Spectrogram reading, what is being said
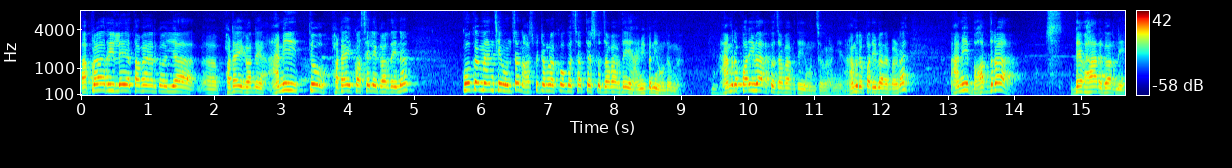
प्रहरीले तपाईँहरूको या फटाइ गर्ने हामी त्यो फटाइ कसैले गर्दैन। को को मान्छे हुन्छन् हस्पिटलमा को को छ त्यसको जवाबदेही हामी पनि हुँदैनौँ। हाम्रो परिवारको जवाबदेही हुन्छौँ हामी। हाम्रो परिवारबाट हामी भद्र व्यवहार गर्ने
